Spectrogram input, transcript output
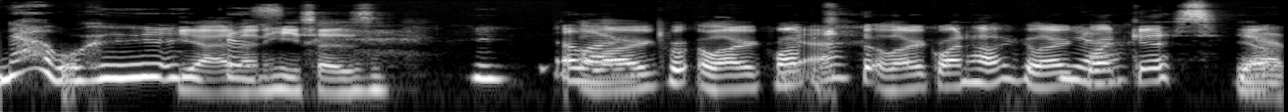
no. yeah, and then he says, Alaric, Alaric, one, yeah. Alaric want hug, Alaric yeah. want kiss. Yeah.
